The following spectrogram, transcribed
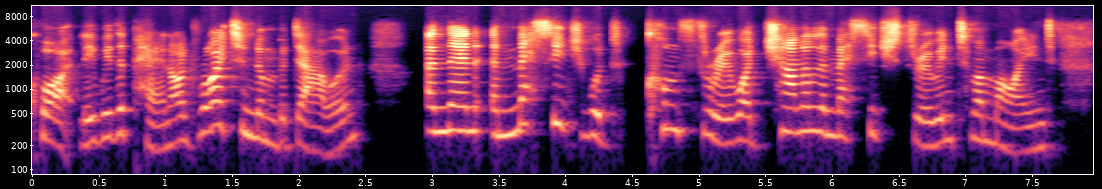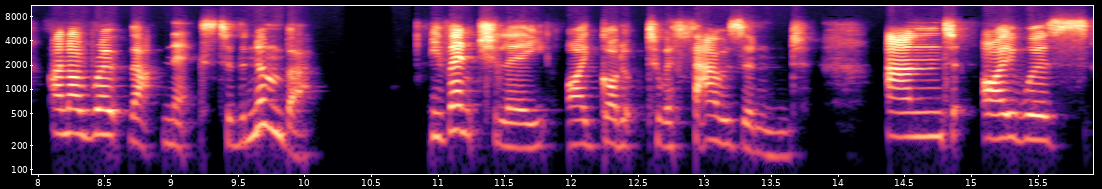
quietly with a pen, I'd write a number down, and then a message would come through. I'd channel a message through into my mind, and I wrote that next to the number eventually I got up to a thousand and I was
